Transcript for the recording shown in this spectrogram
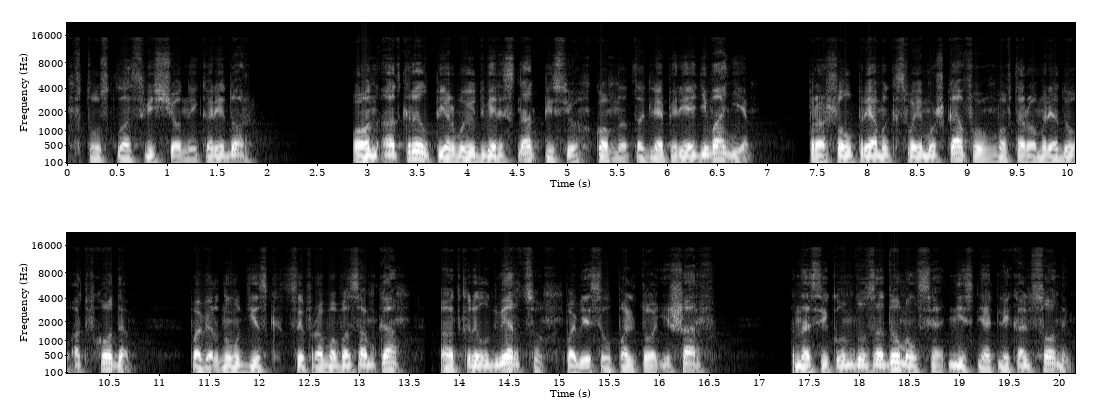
в тускло освещенный коридор. Он открыл первую дверь с надписью «Комната для переодевания», прошел прямо к своему шкафу во втором ряду от входа, повернул диск цифрового замка, открыл дверцу, повесил пальто и шарф. На секунду задумался, не снять ли кальсоны.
